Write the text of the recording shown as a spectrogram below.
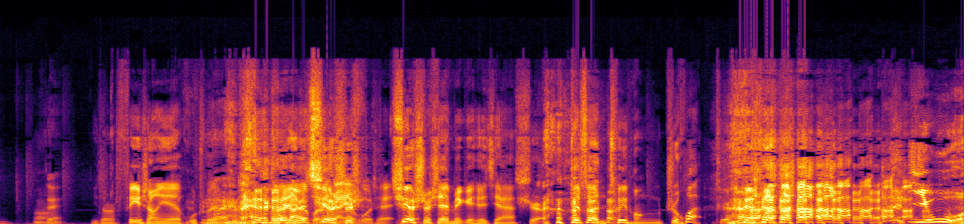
嗯。嗯。对，一段非商业互吹，对对，因为确实确实谁也没给谁钱，是这算吹捧置换，义务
